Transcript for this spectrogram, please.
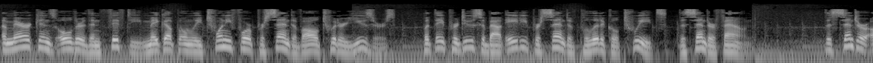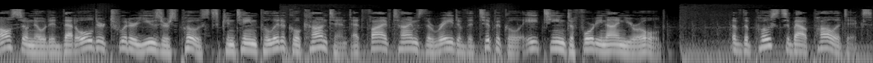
Americans older than 50 make up only 24% of all Twitter users, but they produce about 80% of political tweets, the center found. The center also noted that older Twitter users' posts contain political content at five times the rate of the typical 18 to 49 year old. Of the posts about politics,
